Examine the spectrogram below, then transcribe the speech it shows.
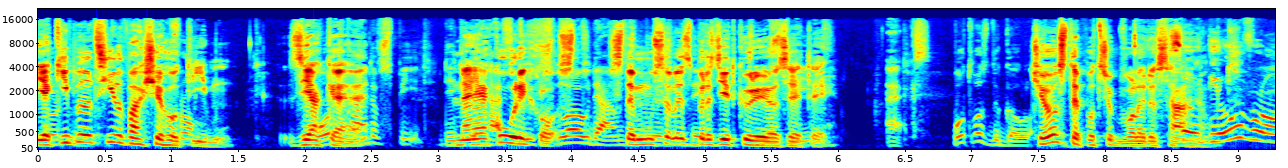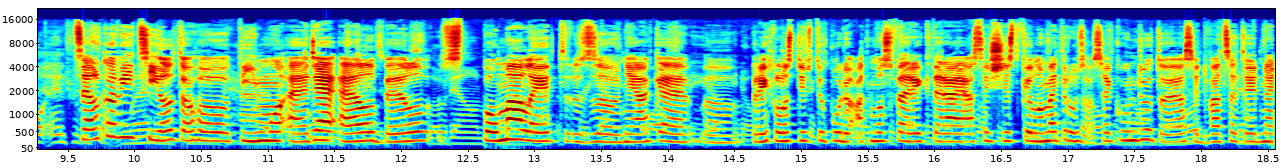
Jaký byl cíl vašeho týmu? Z jaké, na jakou rychlost jste museli zbrzdit Curiosity? Čeho jste potřebovali dosáhnout? Celkový cíl toho týmu EDL byl zpomalit z nějaké uh, rychlosti vstupu do atmosféry, která je asi 6 km za sekundu, to je asi 21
